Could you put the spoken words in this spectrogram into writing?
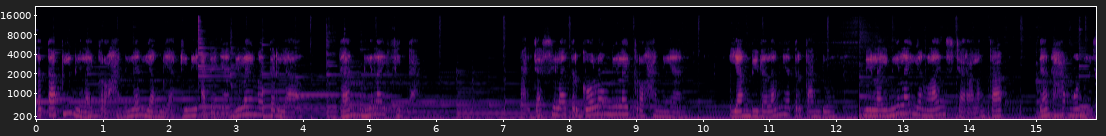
tetapi nilai kerohanian yang meyakini adanya nilai material dan nilai vital. Pancasila tergolong nilai kerohanian yang di dalamnya terkandung nilai-nilai yang lain secara lengkap dan harmonis,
